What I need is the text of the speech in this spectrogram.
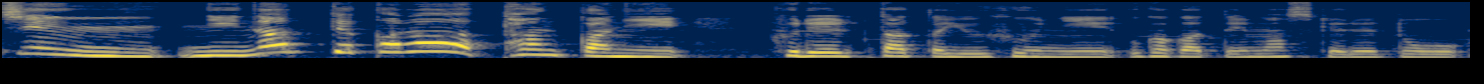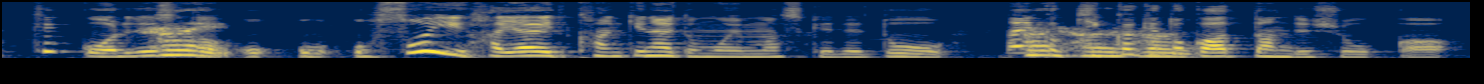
人になってから短歌に触れたというふうに伺っていますけれど、結構あれですか、はい、おお遅い早い関係ないと思いますけれど、何かきっかけとかあったんでしょうか、はいはいはい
